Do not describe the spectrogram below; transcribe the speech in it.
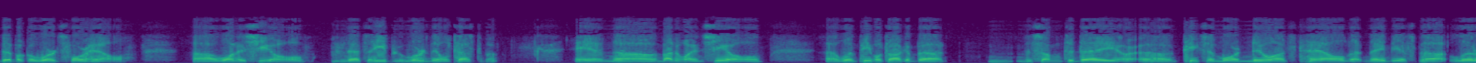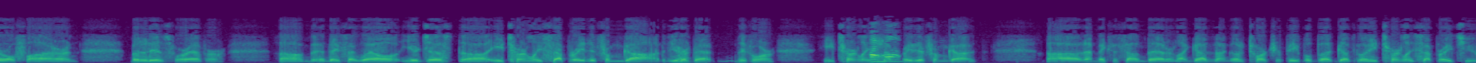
biblical words for hell. Uh, one is Sheol. That's a Hebrew word in the Old Testament. And uh, by the way, in Sheol, uh, when people talk about some today uh, teach a more nuanced hell that maybe it's not literal fire, and, but it is forever. Um, they say, well, you're just uh, eternally separated from God. Have you heard that before? Eternally separated from God. Uh, that makes it sound better. Like God's not going to torture people, but God's going to eternally separate you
